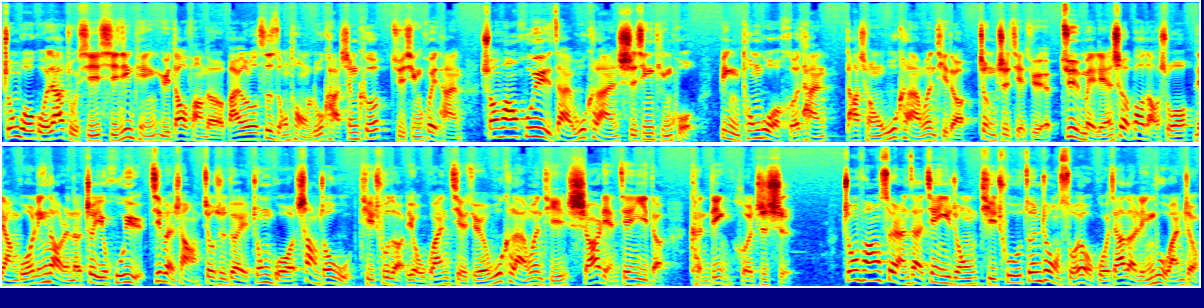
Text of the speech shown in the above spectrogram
中国国家主席习近平与到访的白俄罗斯总统卢卡申科举行会谈，双方呼吁在乌克兰实行停火，并通过和谈达成乌克兰问题的政治解决。据美联社报道说，两国领导人的这一呼吁，基本上就是对中国上周五提出的有关解决乌克兰问题十二点建议的肯定和支持。中方虽然在建议中提出尊重所有国家的领土完整。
